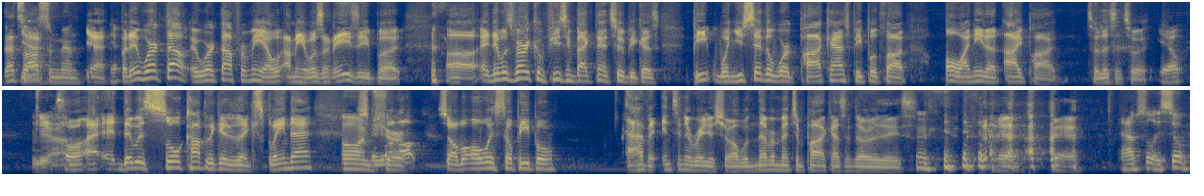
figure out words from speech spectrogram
That's yeah. awesome, man. Yeah, yep. but it worked out. It worked out for me. I, I mean, it wasn't easy, but uh, and it was very confusing back then too because pe- when you say the word podcast, people thought, "Oh, I need an iPod to listen to it." Yep. Yeah. So I, it was so complicated to explain that. Oh, I'm so sure. I'll, so I will always tell people I have an internet radio show. I would never mention podcasts in the early days. yeah, yeah. Absolutely. So,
